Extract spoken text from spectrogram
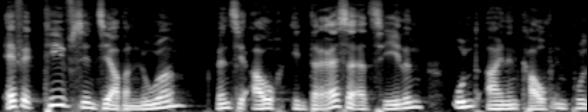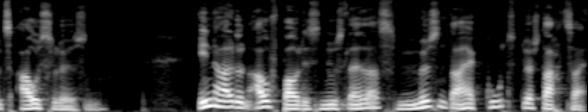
Effektiv sind sie aber nur, wenn sie auch Interesse erzielen und einen Kaufimpuls auslösen. Inhalt und Aufbau des Newsletters müssen daher gut durchdacht sein.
